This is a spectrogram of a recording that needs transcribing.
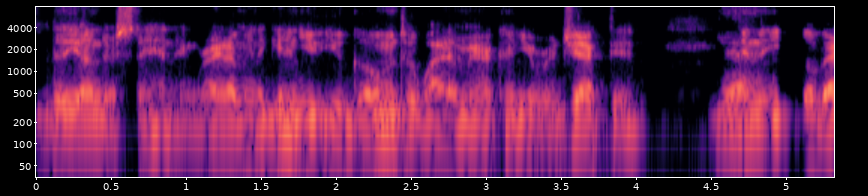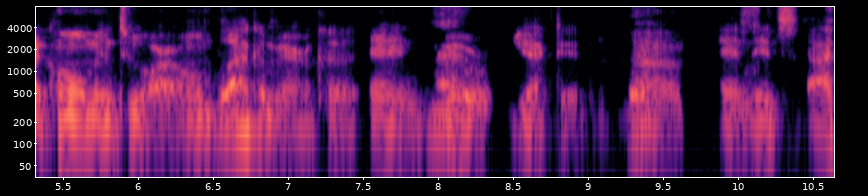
the understanding, right? I mean, again, you you go into white America and you're rejected. Yeah. And then you go back home into our own black America and yeah. you're rejected. Yeah. Um, and it's I,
